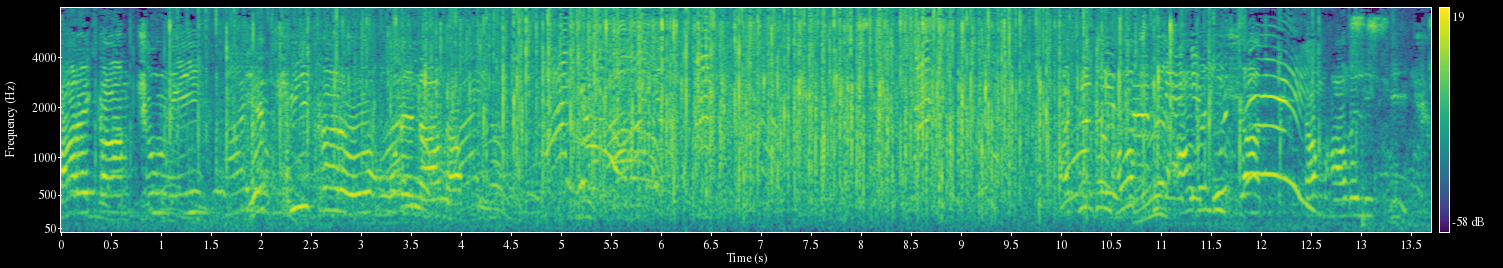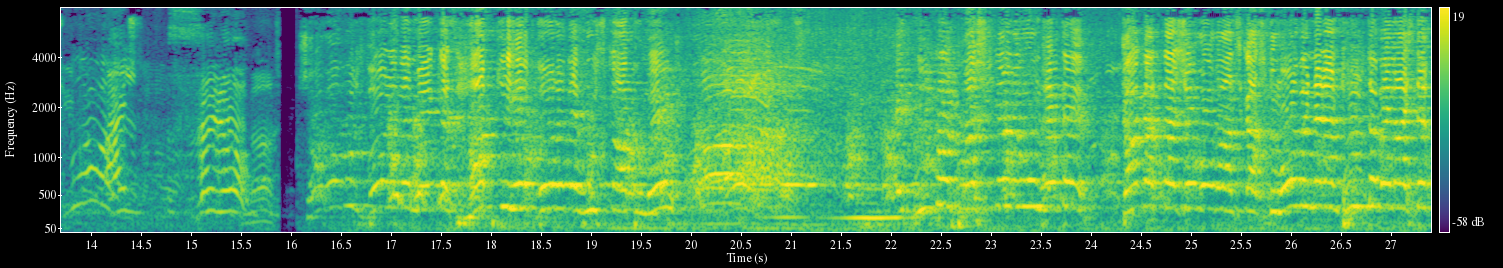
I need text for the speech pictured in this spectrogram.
բարեկամ չունի եւ չի կարող ունենալ Այսինքն ոչ թե ավելի շատ կամ ավելի քիչ, այլ զրո։ Ժողովուրդ որևէ մեկս հապկի հետ որևէ հույս կապում ենք։ Այդ Նիկոլ Փաշինյանը ում հետ է գագաթնաժողով անցկացնում, ով է նրան թույլ տվել այստեղ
